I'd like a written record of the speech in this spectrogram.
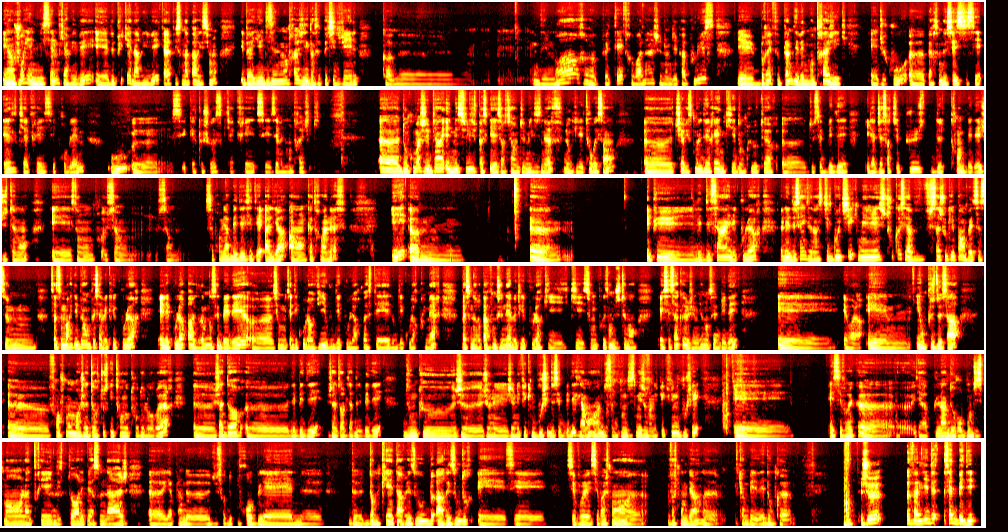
Et un jour, il y a une lycéenne qui est arrivée, et depuis qu'elle est arrivée, qu'elle a fait son apparition, et ben, il y a eu des événements tragiques dans cette petite ville, comme euh, des morts, euh, peut-être, voilà, je n'en dis pas plus. Il y a eu, bref, plein d'événements tragiques. Et du coup, euh, personne ne sait si c'est elle qui a créé ces problèmes ou euh, c'est quelque chose qui a créé ces événements tragiques. Donc moi j'ai bien aimé ce livre parce qu'il est sorti en 2019, donc il est tout récent. Thierry Smolderen, qui est donc l'auteur de cette BD, il a déjà sorti plus de 30 BD justement. Et son, son, son- sa première BD, c'était Alia en 89. Et, euh, euh, et puis les dessins et les couleurs, les dessins ils avaient un style gothique, mais je trouve que ça, ça choquait pas en fait, ça se, ça se mariait bien en plus avec les couleurs. Et les couleurs, par exemple, dans cette BD, euh, si on mettait des couleurs vives ou des couleurs pastel ou des couleurs primaires, bah, ça n'aurait pas fonctionné avec les couleurs qui, qui sont présentes justement. Et c'est ça que j'aime bien dans cette BD. Et, et voilà. Et, et en plus de ça, euh, franchement, moi j'adore tout ce qui tourne autour de l'horreur. Euh, j'adore euh, les BD, j'adore lire des BD. Donc euh, je, je n'ai, je n'ai fait qu'une bouchée de cette BD, clairement, hein, de cette bande dessinée, je n'en ai fait qu'une bouchée. Et, et c'est vrai que euh, il y a plein de rebondissements, l'intrigue, l'histoire, les personnages, euh, il y a plein de, de sortes de problèmes, euh, de d'enquêtes à résoudre, à résoudre, et c'est c'est vrai, c'est vachement vachement bien comme BD, donc je valide cette BD.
